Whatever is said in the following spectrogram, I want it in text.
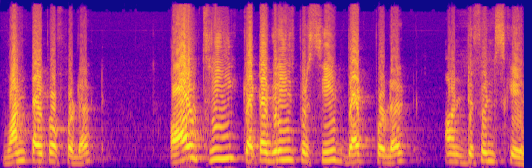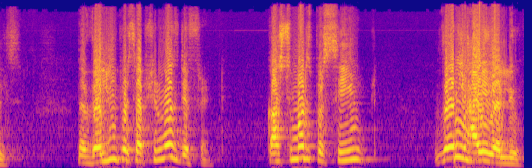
one type of product? All three categories perceived that product on different scales. The value perception was different. Customers perceived very high value.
